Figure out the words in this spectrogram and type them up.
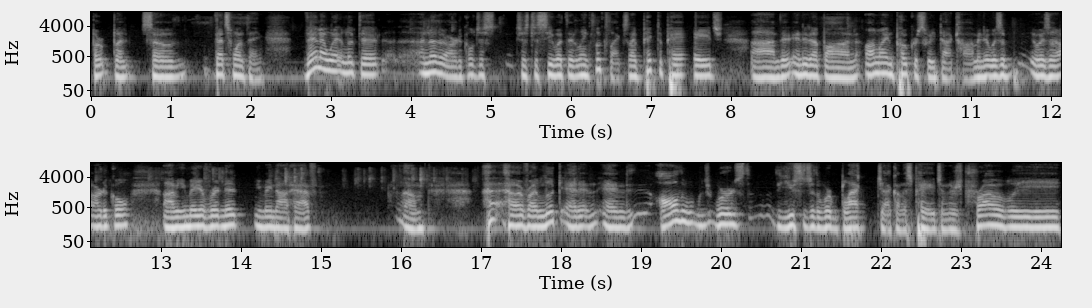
But but so that's one thing. Then I went and looked at another article just just to see what the link looked like. So I picked a page um, that ended up on onlinepokersuite.com, and it was a it was an article. Um, you may have written it, you may not have. Um, however, I look at it and, and all the words, the usage of the word blackjack on this page, and there's probably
